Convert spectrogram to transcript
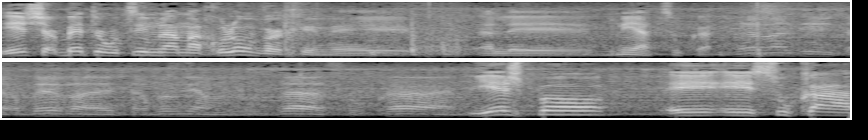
יש הרבה תירוצים למה אנחנו לא מברכים אה, על אה, בניית סוכה. לא הבנתי, התערבב לי המזוזה, הסוכה, יש פה אה, אה, סוכה,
